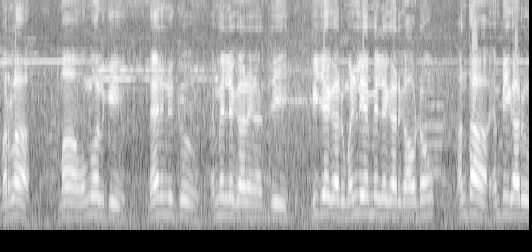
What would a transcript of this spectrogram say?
మరలా మా ఒంగోలుకి డైనమిక్ ఎమ్మెల్యే గారు డీజే గారు మళ్ళీ ఎమ్మెల్యే గారు కావటం అంతా ఎంపీ గారు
